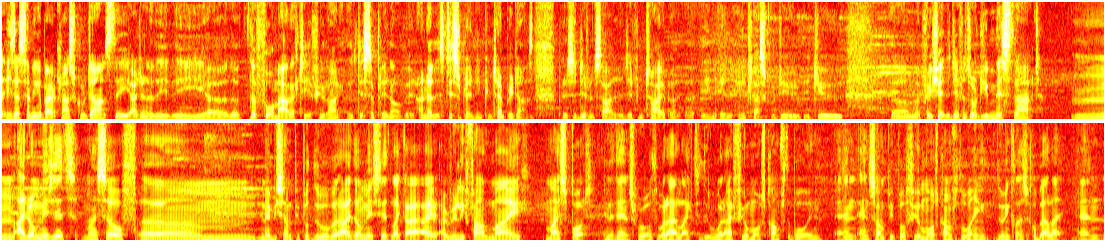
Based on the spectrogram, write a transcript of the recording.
is there something about classical dance, the I don't know, the the, uh, the, the formality, if you like, the discipline of it? I know there's discipline in contemporary dance, but it's a different a different type uh, in, in, in classical. Do you, do you um, appreciate the difference, or do you miss that? Mm, I don't miss it myself. Um, maybe some people do, but I don't miss it. Like I, I really found my my spot in the dance world, what I like to do, what I feel most comfortable in, and and some people feel most comfortable in doing classical ballet. And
